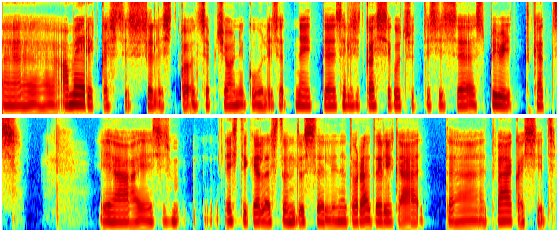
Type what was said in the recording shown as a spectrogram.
äh, Ameerikast siis sellist kontseptsiooni kuulis, et neid selliseid kasse kutsuti siis äh, spirit cats. ja, ja siis eesti keeles tundus selline tore tõlge, et, äh, et väekassid.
